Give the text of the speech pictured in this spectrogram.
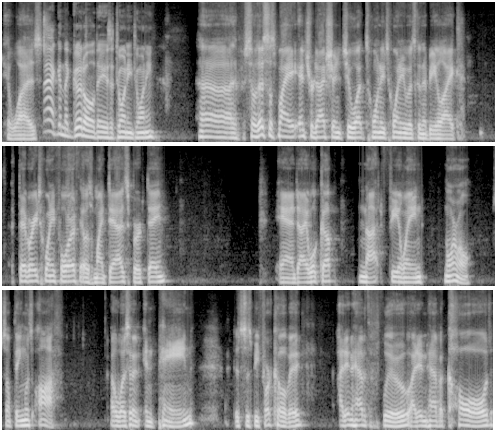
it was. back in the good old days of 2020 Uh, so this is my introduction to what 2020 was going to be like. February 24th, it was my dad's birthday. And I woke up not feeling normal. Something was off. I wasn't in pain. This was before COVID. I didn't have the flu. I didn't have a cold.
